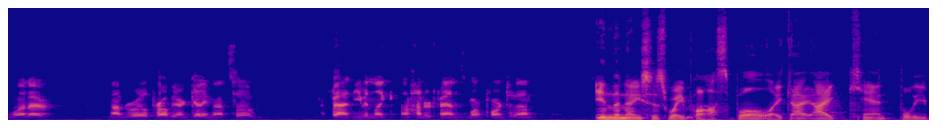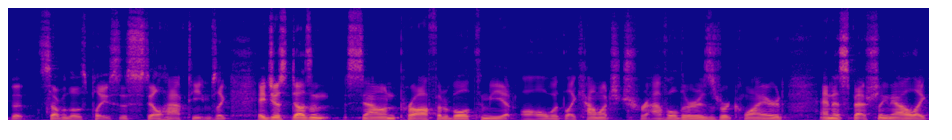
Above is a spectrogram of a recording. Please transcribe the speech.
whatever, Mount Royal probably aren't getting that. So, fan, even like hundred fans is more important to them. in the nicest way possible. Like I, I can't believe that some of those places still have teams. Like it just doesn't sound profitable to me at all with like how much travel there is required. And especially now like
